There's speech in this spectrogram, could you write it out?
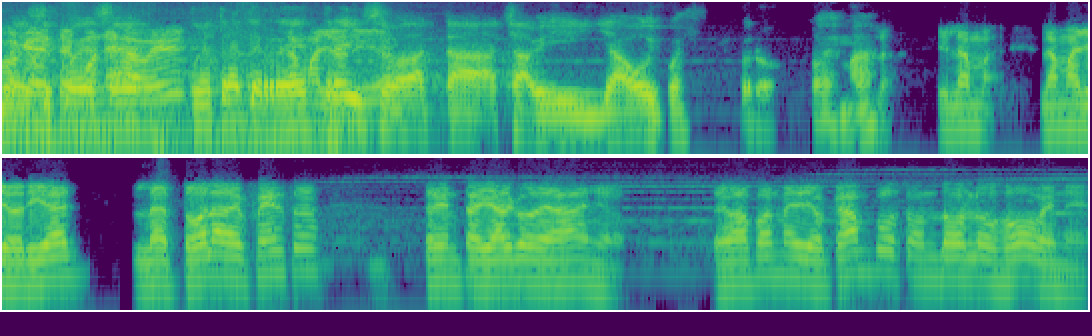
Puede, puede ser un extraterrestre y se va a adaptar a Xavi ya hoy, pues, pero los demás. y la, la mayoría, la, toda la defensa, 30 y algo de años. Se va para el mediocampo, son dos los jóvenes.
